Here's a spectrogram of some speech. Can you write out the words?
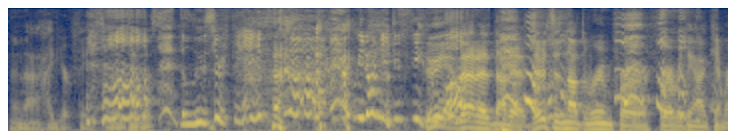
And I hide your face. when I do this. the loser face. we don't need to see who that is not it. This is not the room for, for everything on camera.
